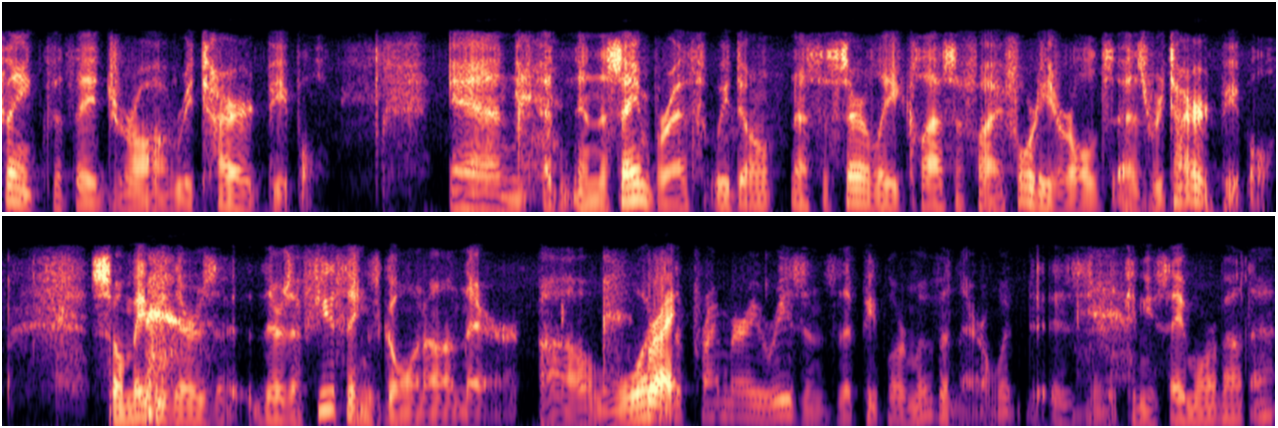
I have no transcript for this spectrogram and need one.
think that they draw retired people. And in the same breath, we don't necessarily classify 40 year olds as retired people. So maybe there's a, there's a few things going on there. Uh, what right. are the primary reasons that people are moving there? What, is, can you say more about that?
